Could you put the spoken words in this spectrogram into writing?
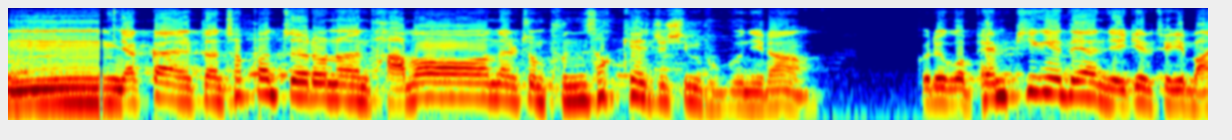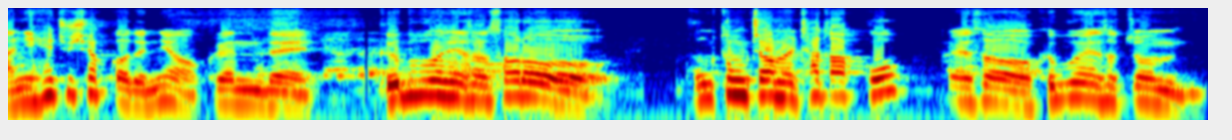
음, 약간 일단 첫 번째로는 담원을 좀 분석해 주신 부분이랑 그리고 뱀픽에 대한 얘기를 되게 많이 해주셨거든요. 그랬는데 그 부분에서 서로 공통점을 찾았고 그래서 그 부분에서 좀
